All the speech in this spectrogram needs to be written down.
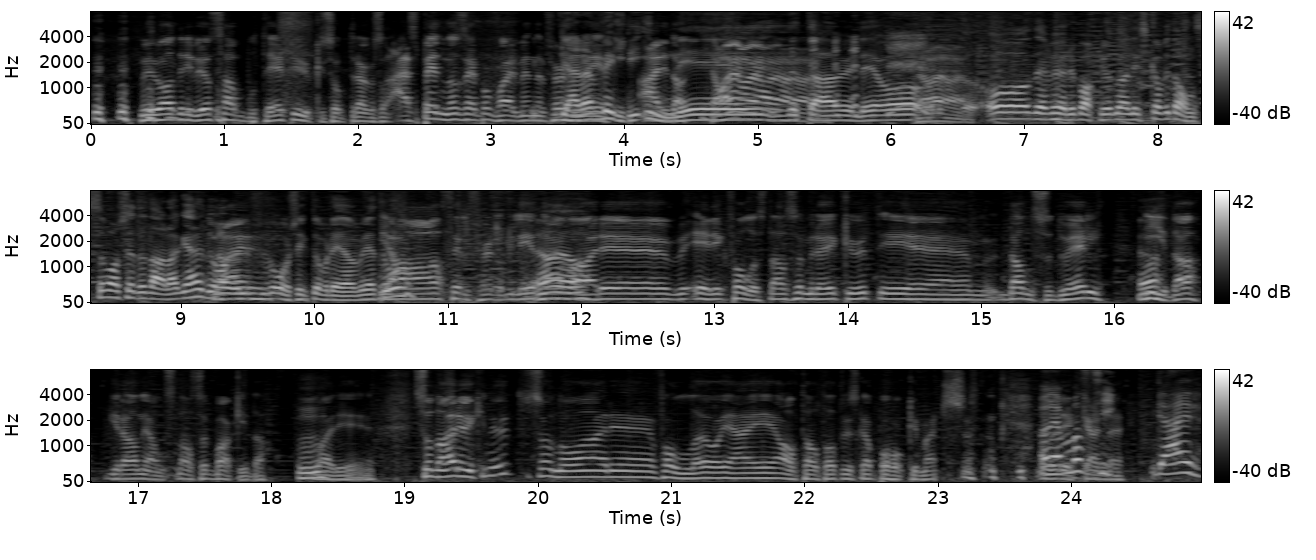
Men hun har drevet og sabotert ukesoppdrag og sånn. Det er spennende å se på Farmen. Følg Geir er veldig inni Ja, ja, dette. er veldig og, og det vi hører i bakgrunnen er litt Skal vi danse. Hva skjedde der da, Geir? Du har jo oversikt over det, vil jeg tro? Ja, selvfølgelig. Ja, ja. Der var det Erik Follestad som røyk ut i eh, danseduell. Ja. Mm. Ida Gran Jansen, altså bak-Ida. var i- Så da røyk han ut. Så nå er eh, Folle og jeg avtalt at vi skal på hockeymatch. Og jeg må si. Geir,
